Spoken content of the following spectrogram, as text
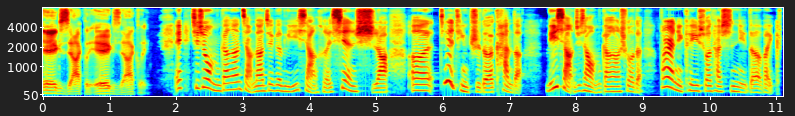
Exactly, exactly. 诶，其实我们刚刚讲到这个理想和现实啊，呃，这也挺值得看的。 理想就像我们刚刚说的，当然你可以说它是你的 like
